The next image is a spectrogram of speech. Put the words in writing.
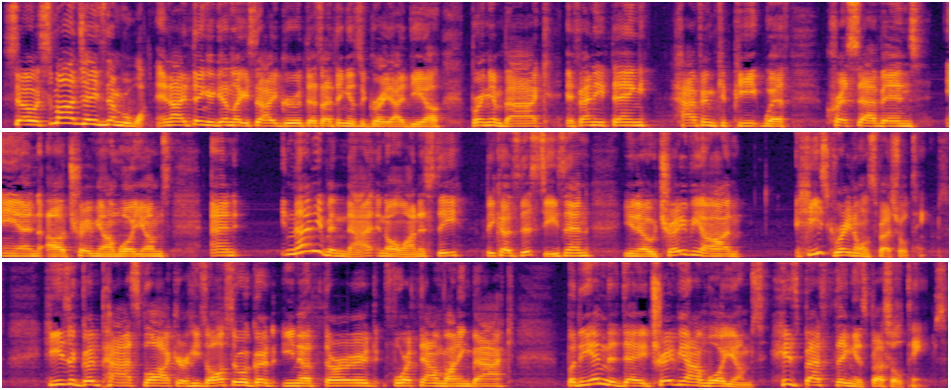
So Samaje is number one. And I think, again, like I said, I agree with this. I think it's a great idea. Bring him back. If anything, have him compete with Chris Evans and uh, Trayveon Williams. And not even that, in all honesty, because this season, you know, Trayveon, he's great on special teams he's a good pass blocker. He's also a good, you know, third, fourth down running back. But at the end of the day, Trayveon Williams, his best thing is special teams.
